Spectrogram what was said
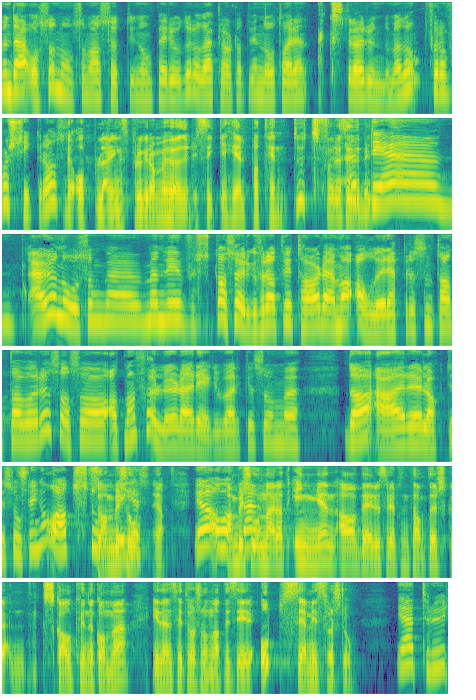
Men det er også noen som har sittet i noen perioder, og det er klart at vi nå tar en ekstra runde med dem for å forsikre oss Det opplæringsprogrammet høres ikke helt patent ut, for å si det mildt. det er jo noe som eh, Men vi skal sørge for at vi tar det med alle representantene våre. Altså at man følger det regelverket som eh, da er lagt i Stortinget. Og at Så ambisjon, Stortinget ja. Ja, og Ambisjonen er at ingen av deres representanter skal, skal kunne komme i den situasjonen at de sier 'ops, jeg misforsto'. Jeg tror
